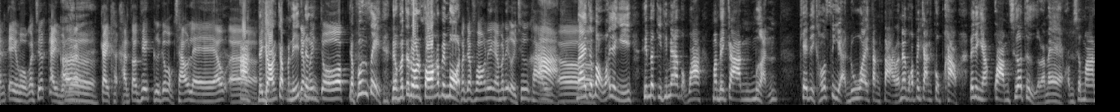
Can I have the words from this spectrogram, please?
ขันไก่โหก็เชื่อไก่หมดนะเออ ไก่ขันตอนเที่ยงคืนก็บอกเช้าแล้วเอออะเดี๋ยวย้อนกลับมานิดยังนึงไม่จบ อย่าพึ่งสิ เดี๋ยวมันจะโดนฟ้องกันไปหมดมันจะฟ้องได้ไงไม่ได้เอ่ยชื่อใครอ่าเออแม่จะบอกว่าอย่างนี้ ที่เมื่อกี้ที่แม่บอกว่ามันเป็นการเหมือนเครดิตเขาเสียด้วยต่างๆ แล้วแม่บอกว่าเป็นการกบข่าว แล้วอย่างเงี้ยความเชื่อถือละแม่ความเชื่อมั่น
